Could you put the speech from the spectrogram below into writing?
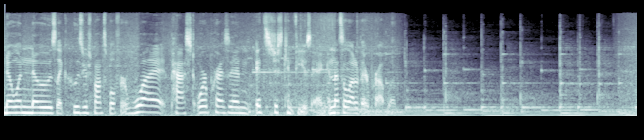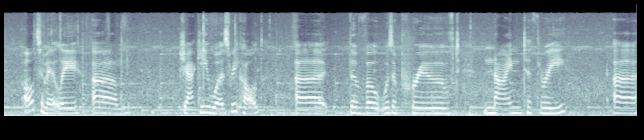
No one knows like who's responsible for what, past or present. It's just confusing, and that's a lot of their problem. Ultimately, um, Jackie was recalled. Uh, the vote was approved nine to three, uh,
